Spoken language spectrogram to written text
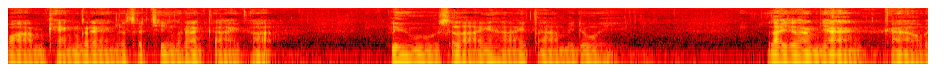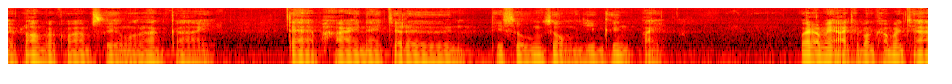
ความแข็งแรงและสดชื่นร่างกายก็ ปลิวสลายหายตามไปด้วย เราจะต้องย่างก้าวไปพร้อมกับความเสื่อมของร่างกาย แต่ภายในเจริญที่สูงส่งยิ่งขึ้นไปเวว่าเราไม่อาจจะบังคับบัญชา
